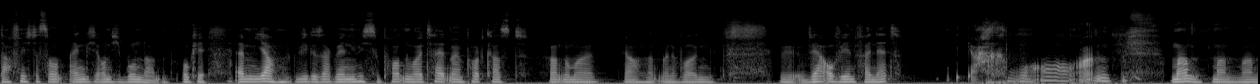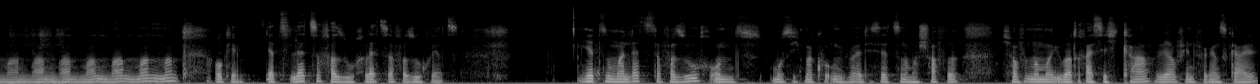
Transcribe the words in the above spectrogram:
darf mich das auch eigentlich auch nicht wundern. Okay, ähm, ja, wie gesagt, wenn ihr mich supporten wollt, teilt meinen Podcast, hört nochmal ja, hört meine Folgen. Wäre auf jeden Fall nett. Ach, Mann. Mann, Mann, Mann, Mann, Mann, Mann, Mann, Mann, Mann, Mann. Okay, jetzt letzter Versuch, letzter Versuch jetzt. Jetzt nochmal letzter Versuch und muss ich mal gucken, wie weit ich es jetzt nochmal schaffe. Ich hoffe nochmal über 30k, wäre auf jeden Fall ganz geil.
